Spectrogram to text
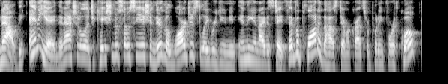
Now, the NEA, the National Education Association, they're the largest labor union in the United States. They've applauded the House Democrats for putting forth, quote,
